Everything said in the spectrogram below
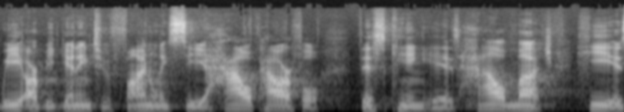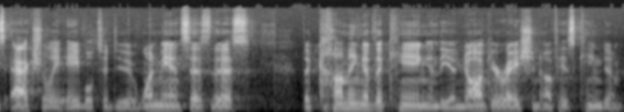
We are beginning to finally see how powerful this king is, how much he is actually able to do. One man says this the coming of the king and the inauguration of his kingdom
